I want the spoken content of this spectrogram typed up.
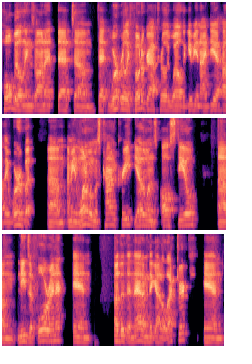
pole buildings on it that um, that weren't really photographed really well to give you an idea how they were but um, i mean one of them was concrete the other one's all steel um, needs a floor in it and other than that i mean they got electric and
